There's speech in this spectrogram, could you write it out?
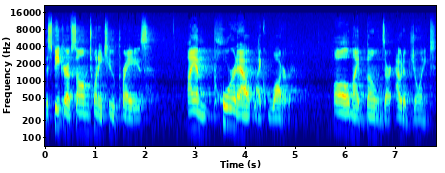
the speaker of Psalm 22 prays, I am poured out like water. All my bones are out of joint.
